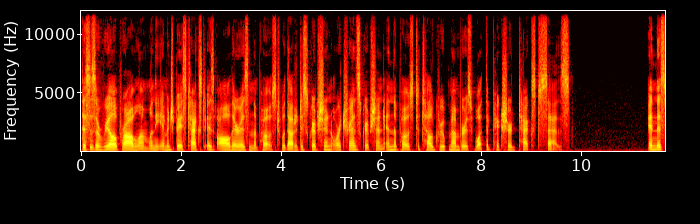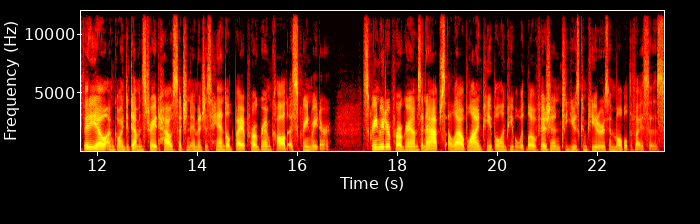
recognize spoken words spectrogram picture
This is a real problem when the image-based text is all there is in the post, without a description or transcription in the post to tell group members what the pictured text says. In this video, I'm going to demonstrate how such an image is handled by a program called a screen reader. Screen reader programs and apps allow blind people and people with low vision to use computers and mobile devices.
